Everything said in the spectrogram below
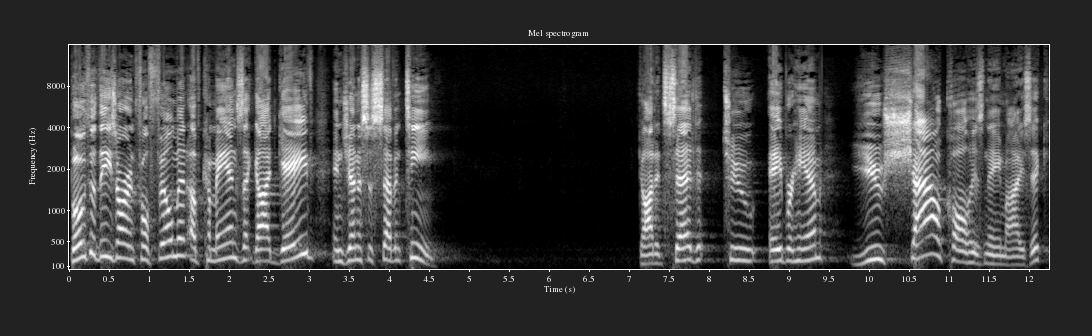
Both of these are in fulfillment of commands that God gave in Genesis 17. God had said to Abraham, You shall call his name Isaac.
